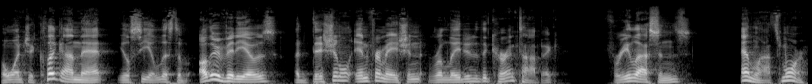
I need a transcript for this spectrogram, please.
But once you click on that, you'll see a list of other videos, additional information related to the current topic, free lessons, and lots more.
